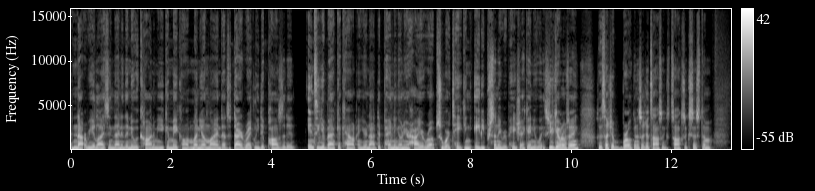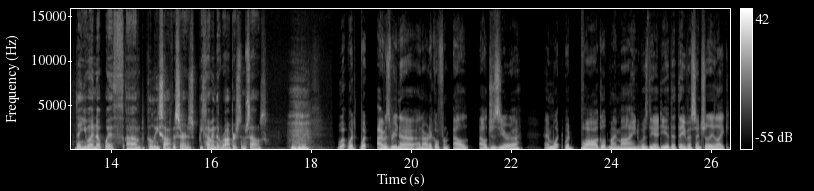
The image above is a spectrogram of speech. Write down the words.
Not realizing that in the new economy, you can make money online that's directly deposited into your bank account and you're not depending on your higher ups who are taking 80% of your paycheck anyways. You get what I'm saying? So it's such a broken and such a toxic, toxic system that you end up with um, the police officers becoming the robbers themselves. What what what? I was reading a, an article from Al Al Jazeera, and what what boggled my mind was the idea that they've essentially like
